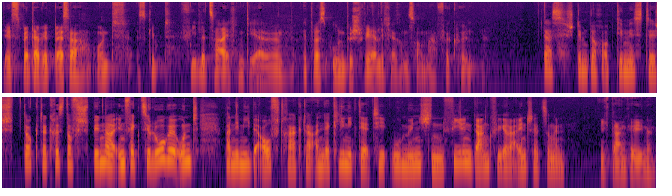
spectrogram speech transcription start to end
Das Wetter wird besser und es gibt viele Zeichen, die einen etwas unbeschwerlicheren Sommer verkünden. Das stimmt doch optimistisch. Dr. Christoph Spinner, Infektiologe und Pandemiebeauftragter an der Klinik der TU München. Vielen Dank für Ihre Einschätzungen. Ich danke Ihnen.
